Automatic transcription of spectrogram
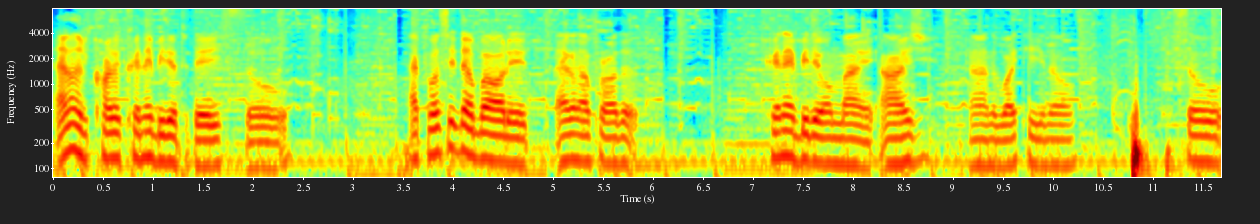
I'm gonna record a Q&A video today so. I posted about it. I'm gonna upload Q&A video on my IG and YT you know. So.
